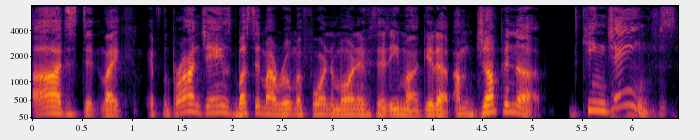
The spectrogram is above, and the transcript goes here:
oh, I just didn't like if LeBron James busted my room at four in the morning and said, Iman, get up. I'm jumping up. King James,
